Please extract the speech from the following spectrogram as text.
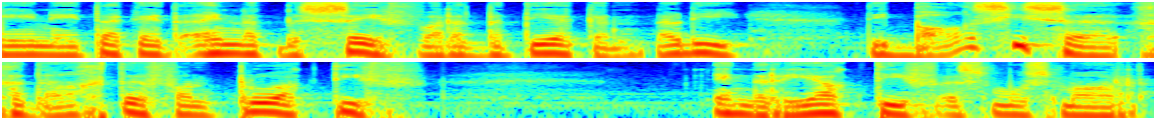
en het ek uiteindelik besef wat dit beteken nou die die basiese gedagte van proaktief en reaktief is mos maar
